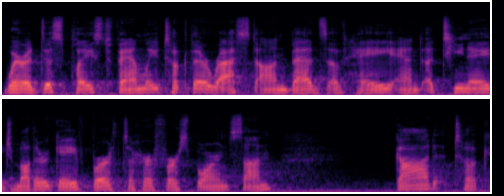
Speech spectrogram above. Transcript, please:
where a displaced family took their rest on beds of hay and a teenage mother gave birth to her firstborn son, God took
